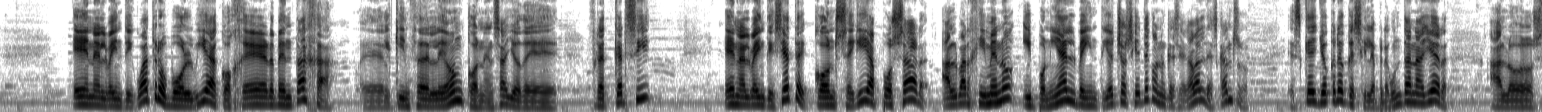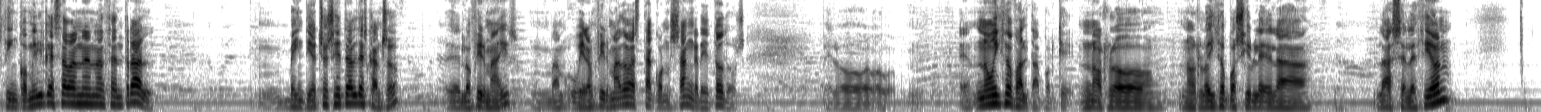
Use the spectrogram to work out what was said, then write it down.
En el 24 volvía a coger ventaja el 15 del León con ensayo de Fred Kersey. En el 27 conseguía posar Álvar Jimeno y ponía el 28-7 con el que se llegaba el descanso. Es que yo creo que si le preguntan ayer a los 5.000 que estaban en el central, 28-7 al descanso, eh, ¿lo firmáis? Hubieran firmado hasta con sangre todos pero eh, no hizo falta porque nos lo, nos lo hizo posible la, selección.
